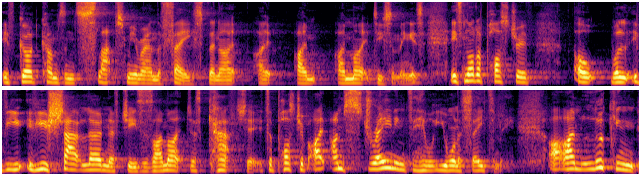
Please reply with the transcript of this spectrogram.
if God comes and slaps me around the face, then I, I, I, I might do something. It's, it's not a posture of, oh, well, if you, if you shout loud enough, Jesus, I might just catch it. It's a posture of, I, am straining to hear what you want to say to me. I'm looking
